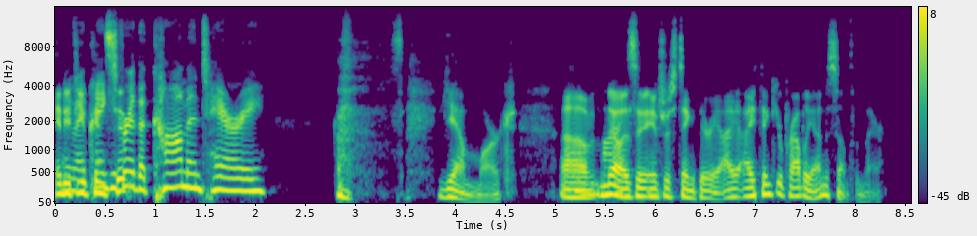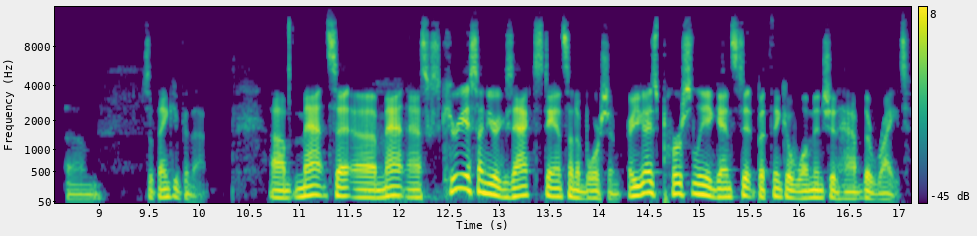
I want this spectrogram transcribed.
and anyway, if you thank you for the commentary. yeah, Mark. Um, No, it's an interesting theory. I, I think you're probably onto something there. Um, so thank you for that. Um, Matt sa- uh, Matt asks, curious on your exact stance on abortion. Are you guys personally against it, but think a woman should have the right?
